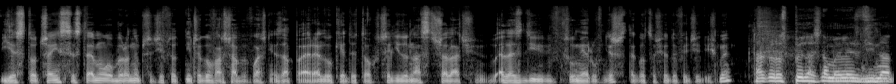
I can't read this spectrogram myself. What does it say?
Jest to część systemu obrony przeciwlotniczego Warszawy właśnie za PRL-u, kiedy to chcieli do nas strzelać LSD w sumie również, z tego co się dowiedzieliśmy. Tak, rozpylać nam LSD nad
